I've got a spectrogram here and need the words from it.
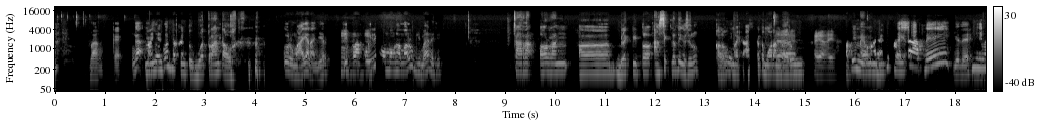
lah. Bang kayak enggak lumayan gua juga kan tuh buat perantau. Uh, lumayan anjir. Si Hmm, pelaku hmm, ini ngomong sama lu gimana sih? Cara orang eh, black people asik ngerti gak sih lu? Kalau Hmm. mereka asik ketemu orang Ya, baru. Iya, iya. tapi memang gitu kayak Esap nih gitu ya. Iya,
